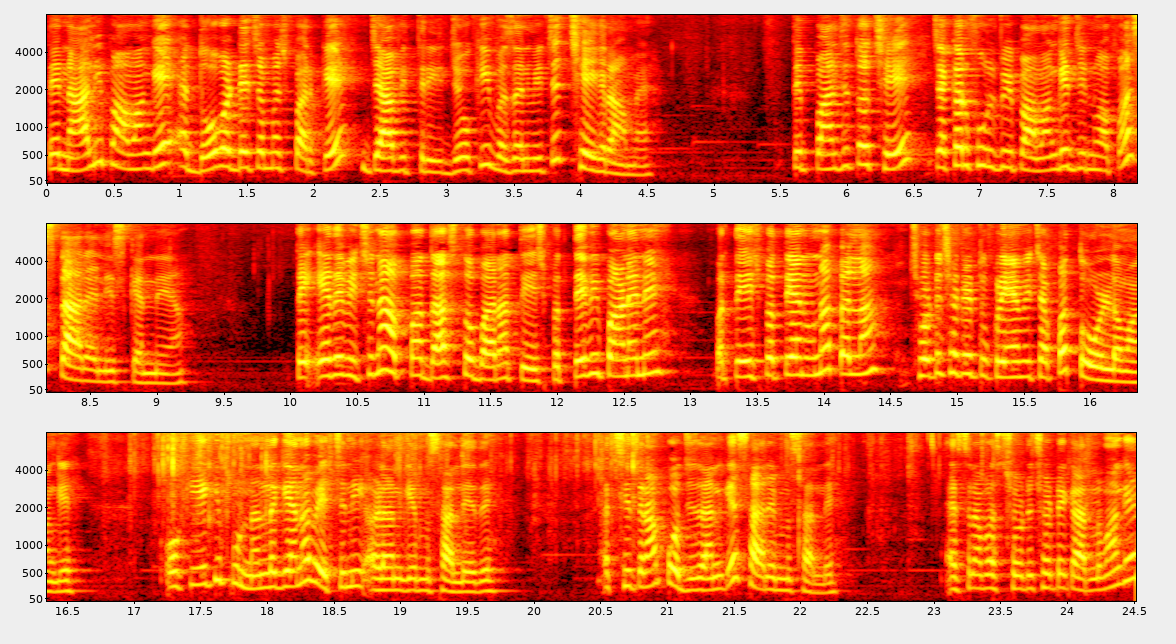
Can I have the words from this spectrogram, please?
ਤੇ ਨਾਲ ਹੀ ਪਾਵਾਂਗੇ ਇਹ ਦੋ ਵੱਡੇ ਚਮਚ ਭਰ ਕੇ ਜਾਵਿਤਰੀ, ਜੋ ਕਿ ਵਜ਼ਨ ਵਿੱਚ 6 ਗ੍ਰਾਮ ਹੈ। ਤੇ 5 ਤੋਂ 6 ਚੱਕਰ ਫੁੱਲ ਵੀ ਪਾਵਾਂਗੇ, ਜਿਹਨੂੰ ਆਪਾਂ ਸਟਾਰ ਐਨਿਸ ਕਹਿੰਦੇ ਆ ਤੇ ਇਹਦੇ ਵਿੱਚ ਨਾ ਆਪਾਂ 10 ਤੋਂ 12 ਤੇਜ ਪੱਤੇ ਵੀ ਪਾਣੇ ਨੇ, ਪਰ ਤੇਜ ਪੱਤਿਆਂ ਨੂੰ ਨਾ ਪਹਿਲਾਂ ਛੋਟੇ ਛੋਟੇ ਟੁਕੜਿਆਂ ਵਿੱਚ ਆਪਾਂ ਤੋੜ ਲਵਾਂਗੇ। ਉਹ ਕੀ ਹੈ ਕਿ ਭੁੰਨਣ ਲੱਗਿਆ ਨਾ, ਵਿੱਚ ਨਹੀਂ ਅੜਨਗੇ ਮਸਾਲੇ ਦੇ। ਅੱਛੀ ਤਰ੍ਹਾਂ ਭੁੱਜ ਜਾਣਗੇ ਸਾਰੇ ਮਸਾਲੇ। ਇਸ ਤਰ੍ਹਾਂ ਬਸ ਛੋਟੇ ਛੋਟੇ ਕਰ ਲਵਾਂਗੇ।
